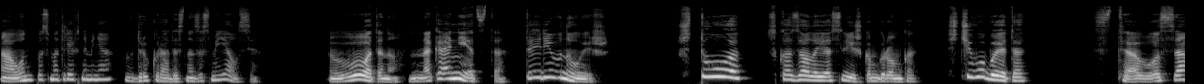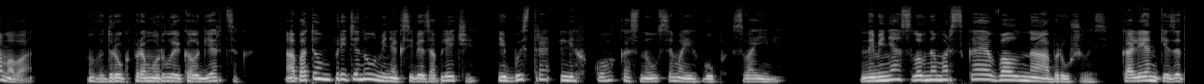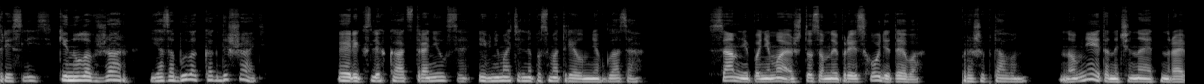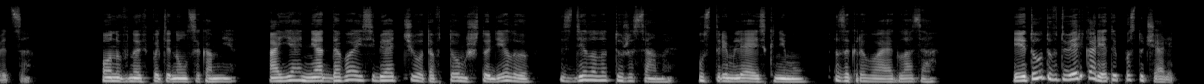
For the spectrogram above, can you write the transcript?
А он, посмотрев на меня, вдруг радостно засмеялся. «Вот оно, наконец-то! Ты ревнуешь!» «Что?» — сказала я слишком громко. «С чего бы это?» «С того самого!» Вдруг промурлыкал герцог, а потом притянул меня к себе за плечи и быстро, легко коснулся моих губ своими. На меня словно морская волна обрушилась. Коленки затряслись, кинула в жар, я забыла, как дышать. Эрик слегка отстранился и внимательно посмотрел мне в глаза. «Сам не понимаю, что со мной происходит, Эва», — прошептал он. «Но мне это начинает нравиться». Он вновь потянулся ко мне, а я, не отдавая себе отчета в том, что делаю, сделала то же самое, устремляясь к нему, закрывая глаза. И тут в дверь кареты постучали.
